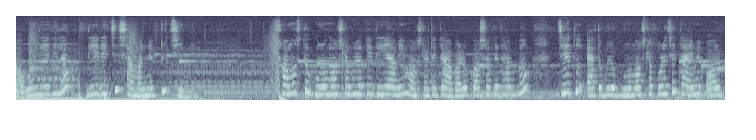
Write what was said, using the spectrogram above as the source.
লবণ দিয়ে দিলাম। দিয়ে দিচ্ছি সামান্য একটু চিনি। সমস্ত গুঁড়ো মশলাগুলোকে দিয়ে আমি মশলাটাকে আবারও কষাতে থাকব। যেহেতু এতগুলো গুঁড়ো মশলা পড়েছে, তাই আমি অল্প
